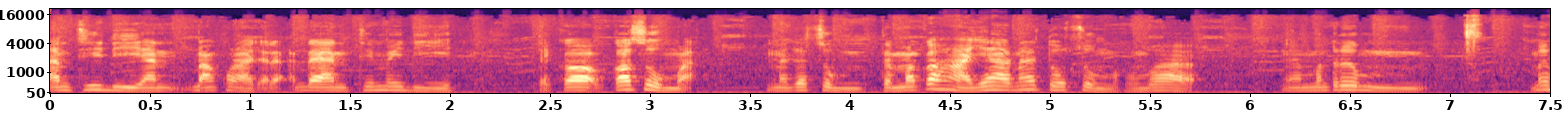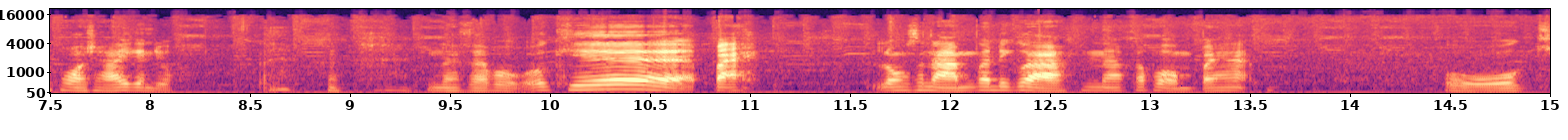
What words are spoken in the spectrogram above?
อันที่ดีอันบางคนอาจจะได้อันที่ไม่ดี แต่ก็ก็สุ่มอะมันจะสุ่มแต่มันก็หายากนะตัวสุ่มผมว่านะมันเริ่มไม่พอใช้กันอยู่ นะครับผม โอเค ไป ลงสนามกันดีกว่านะครับผมไปฮะ โอเค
